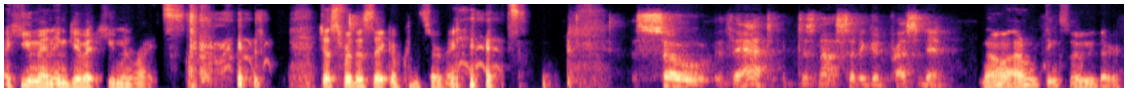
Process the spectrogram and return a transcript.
a human and give it human rights just for the sake of conserving it. so that does not set a good precedent no, I don't think so either.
